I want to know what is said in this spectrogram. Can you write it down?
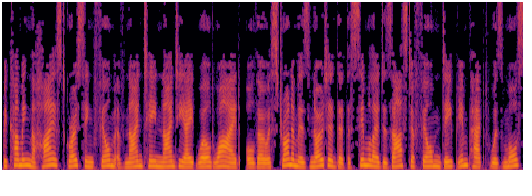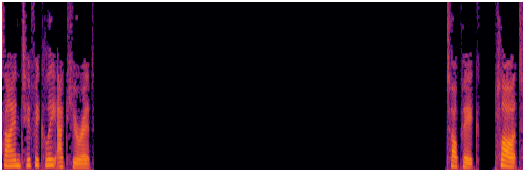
becoming the highest-grossing film of 1998 worldwide, although astronomers noted that the similar disaster film Deep Impact was more scientifically accurate. Topic. Plot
